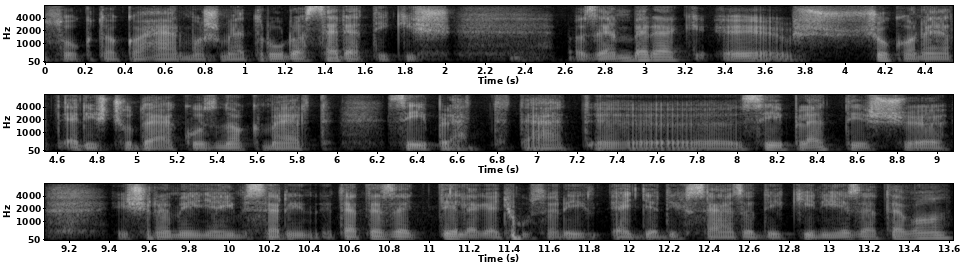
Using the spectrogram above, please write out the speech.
szoktak a hármas metróra, szeretik is az emberek, sokan el, el is csodálkoznak, mert szép lett, tehát szép lett, és, és reményeim szerint, tehát ez egy tényleg egy 21. századi kinézete van,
